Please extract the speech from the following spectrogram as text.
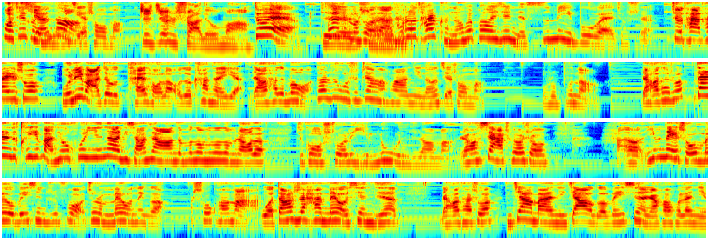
我 这个你能！接受吗？这就是耍流氓。对，他是这么说的。他说他可能会碰到一些你的私密部位，就是就他他一说，我立马就抬头了，我就看他一眼，然后他就问我，那如果是这样的话，你能接受吗？我说不能。然后他说，但是可以挽救婚姻啊，你想想啊，怎么怎么怎么怎么着的，就跟我说了一路，你知道吗？然后下车的时候，还呃，因为那时候没有微信支付，就是没有那个收款码，我当时还没有现金。然后他说：“你这样吧，你加我个微信，然后回来你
